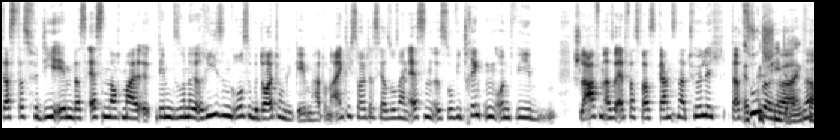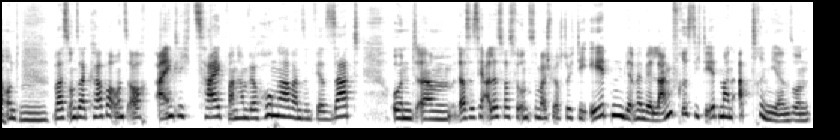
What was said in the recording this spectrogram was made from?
dass das für die eben das Essen nochmal äh, dem so eine riesengroße Bedeutung gegeben hat. Und eigentlich sollte es ja so sein, Essen ist so wie Trinken und wie Schlafen, also etwas, was ganz natürlich dazugehört. Ne? Und mhm. was unser Körper uns auch eigentlich zeigt, wann haben wir Hunger, wann sind wir satt. Und ähm, das ist ja alles, was wir uns zum Beispiel auch durch Diäten, wenn wir langfristig Diäten machen, abtrainieren, so ein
